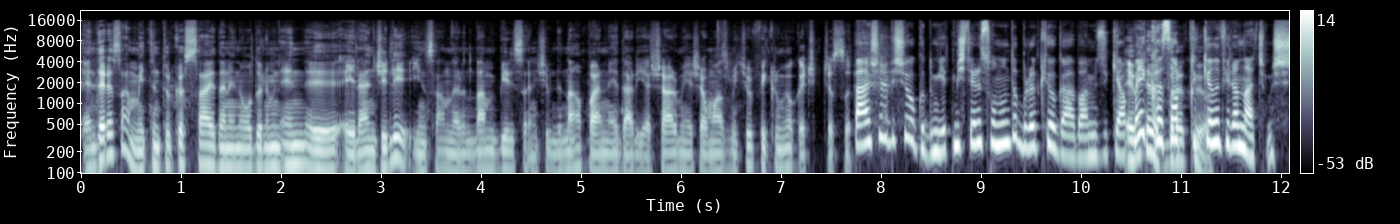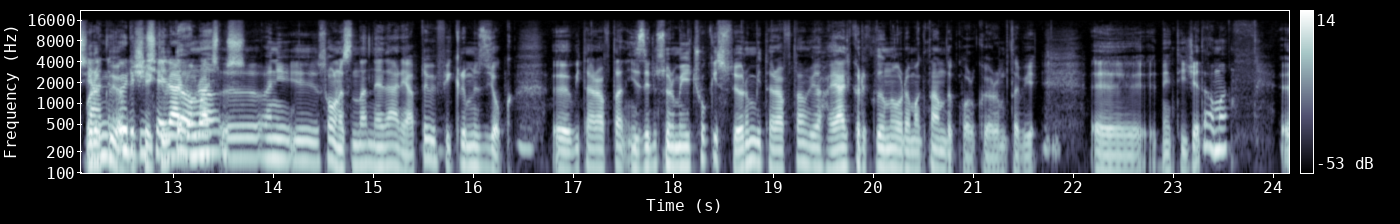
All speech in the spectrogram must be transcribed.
Enteresan Metin Türköz sahiden hani o dönemin en e, eğlenceli insanlarından birisi. Hani şimdi ne yapar ne eder yaşar mı yaşamaz mı hiçbir fikrim yok açıkçası. Ben şöyle bir şey okudum 70'lerin sonunda bırakıyor galiba müzik yapmayı. Evet, evet, Kasap bırakıyor. dükkanı falan açmış. Bırakıyor yani öyle bir, bir şeylerle ama, uğraşmış. E, hani e, sonrasında neler yaptı bir fikrimiz yok. E, bir taraftan izini sürmeyi çok istiyorum bir taraftan bir hayal kırıklığına uğramaktan da korkuyorum tabii e, neticede ama e,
